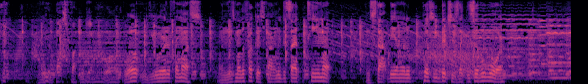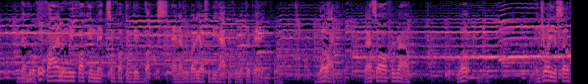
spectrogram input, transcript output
just the best fucking game in the world. Well, you heard it from us. When these motherfuckers finally decide to team up and stop being little pussy bitches like the Civil War, then we'll finally fucking make some fucking big bucks, and everybody else will be happy for what they're paying for. Well, that's all for now. Well, enjoy yourself.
